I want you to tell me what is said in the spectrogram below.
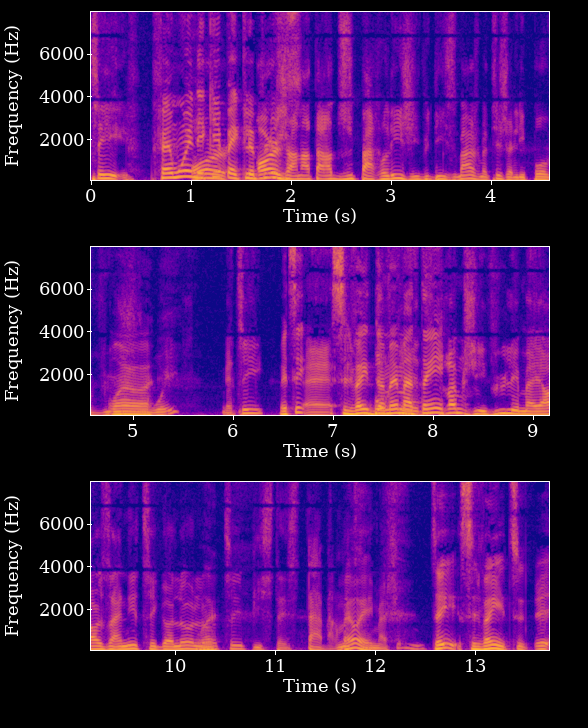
tu sais. Fais-moi une Or- équipe avec le Or, plus. j'en ai entendu parler, j'ai vu des images, mais tu sais, je l'ai pas vu Ouais, jouer. Mais. Mais tu sais, euh, Sylvain, Bourque demain matin, j'ai vu les meilleures années de ces gars-là, là, Ouais. tu sais, puis c'était c'était tabarnak, ouais. des machines. Tu sais, Sylvain, euh,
